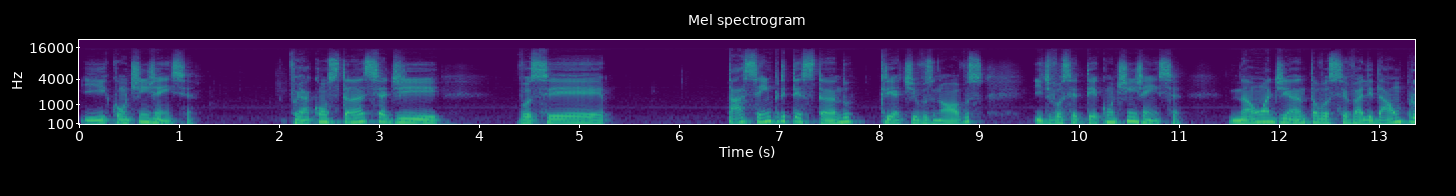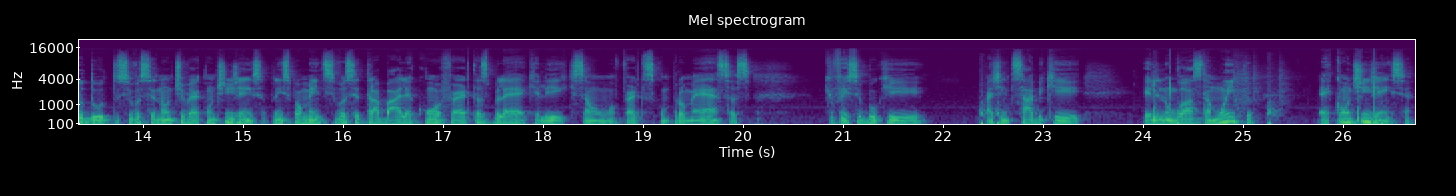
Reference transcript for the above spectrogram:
e contingência. Foi a constância de você tá sempre testando criativos novos e de você ter contingência. Não adianta você validar um produto se você não tiver contingência, principalmente se você trabalha com ofertas black ali, que são ofertas com promessas, que o Facebook a gente sabe que ele não gosta muito, é contingência.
